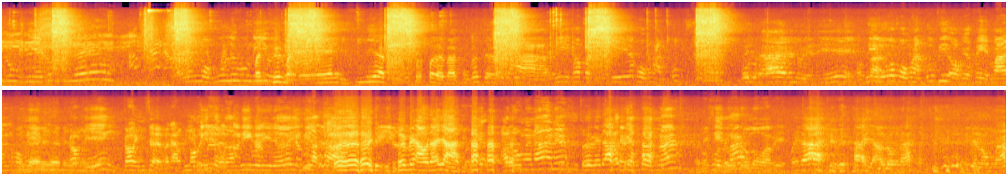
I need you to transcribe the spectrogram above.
ก ลูกเมียก็มีแล้วยังหมก มุ่นเรื่องพวกมันนี้อยู่ขึ้นมาเองไอ้เหี้ยกูเปิดมากูก็เจออ่าพี่เข้าไปในนี้แล้วผมหันปุ๊บไม่ได้มันอยู่ในนี้พอพี่รู้ว่าผมหันปุ๊บพี่ออกจากเพจมันผมเห็นไม่ใช่ไม่ใช่กล้องยิงก็อินเสิร์ตมาทางพี่กล้องยิงเสิร์ฟมาทางพี่พอดีเลยมีหลักฐานเฮ้ยเฮ้ยไม่เอานะอย่าเอาลงเลยนะอันเนี้ยเฮ้ยไม่ได้เขาเสียงผมนะผมเห็นนะไม่ได้ไม่ได้อย่าเอาลงนะจะลงนะ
